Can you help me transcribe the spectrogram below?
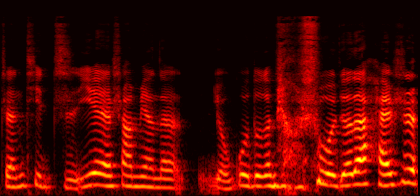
整体职业上面的有过多的 描述，我觉得还是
